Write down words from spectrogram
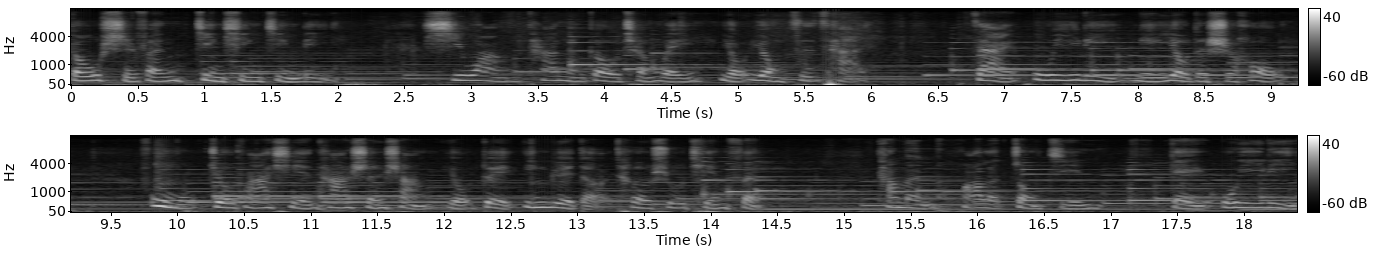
都十分尽心尽力，希望他能够成为有用之才。在乌伊俐年幼的时候，父母就发现他身上有对音乐的特殊天分，他们花了重金给巫伊俐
